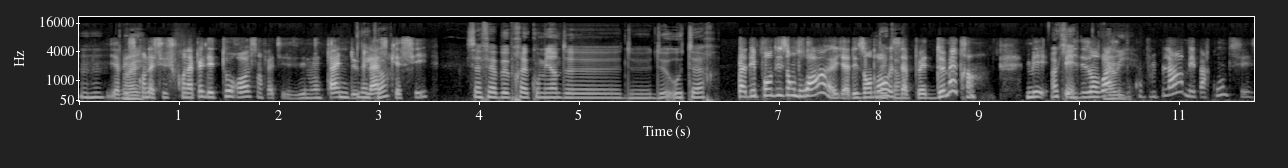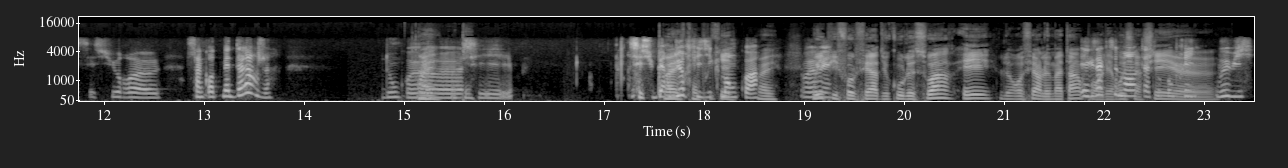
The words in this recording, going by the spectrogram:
Mhm. Il y avait ce qu'on a- c'est ce qu'on appelle des tauros en fait, c'est des montagnes de glace cassées. Ça fait à peu près combien de, de, de hauteur? Ça dépend des endroits. Il y a des endroits où ça peut être 2 mètres, hein. mais il y a des endroits Ah c'est oui. beaucoup plus plat. Mais par contre, c'est c'est sur euh, 50 mètres de large. Donc euh, Ouais, c'est c'est super Ouais, dur compliqué. physiquement, quoi. Ouais. Ouais, oui, ouais. puis il faut le faire du coup le soir et le refaire le matin Exactement, pour t'as aller tout rechercher. compris. euh, Oui, oui.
